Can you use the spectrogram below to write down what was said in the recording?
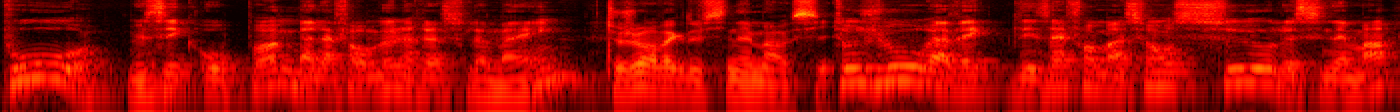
pour musique au pop, mais la formule reste la même. Toujours avec du cinéma aussi. Toujours avec des informations sur le cinéma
